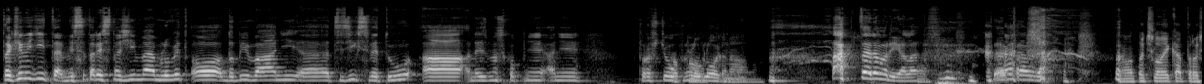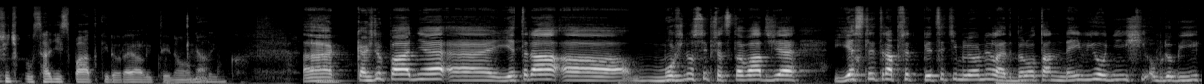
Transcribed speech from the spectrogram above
takže vidíte, my se tady snažíme mluvit o dobývání e, cizích světů a nejsme schopni ani prošťouchnout loď. No. to je dobrý, ale no. to je pravda. no to člověka trošičku usadí zpátky do reality. No, no. Eh, každopádně eh, je teda eh, možno si představovat, že jestli teda před 500 miliony let bylo ta nejvýhodnější období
